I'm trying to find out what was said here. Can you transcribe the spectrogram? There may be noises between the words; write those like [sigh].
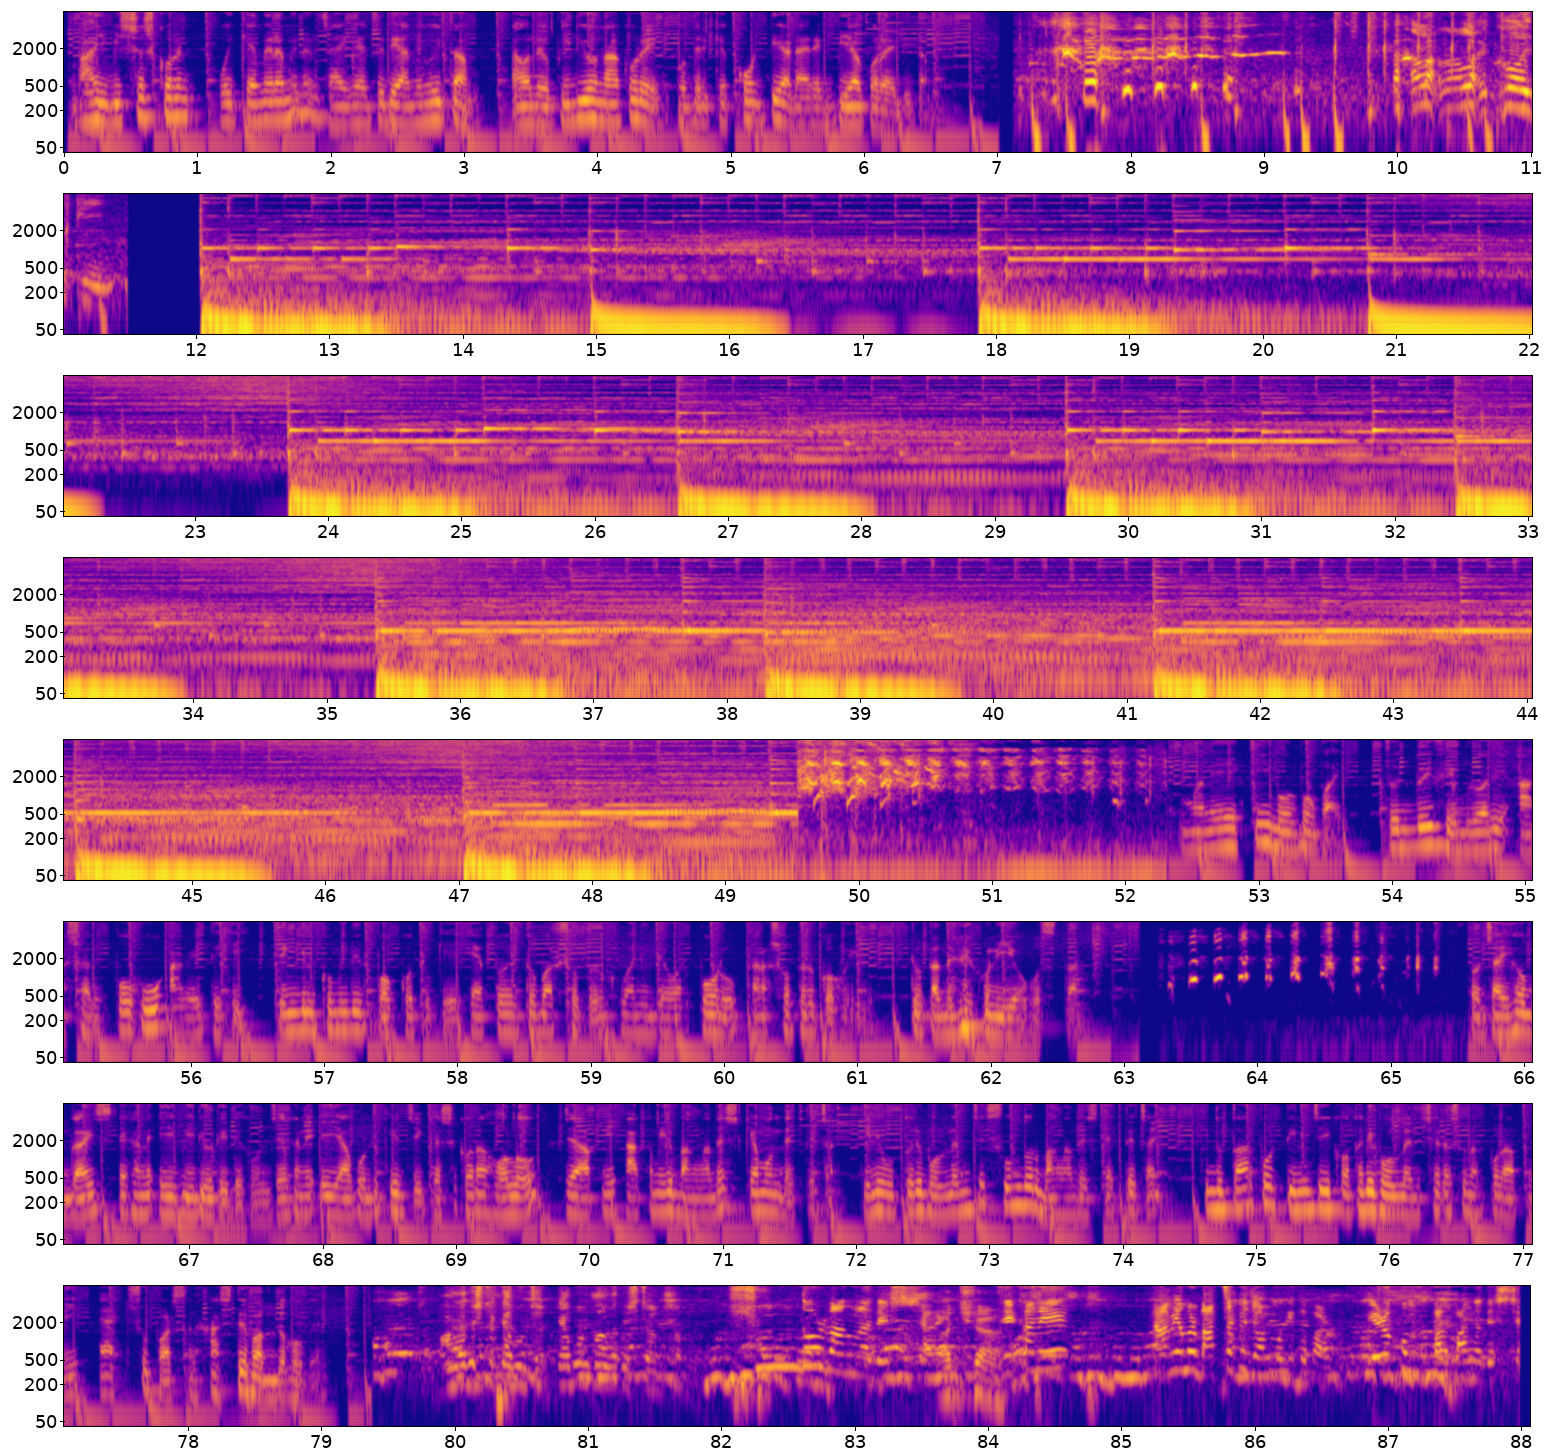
ভাই বিশ্বাস করেন ওই ক্যামেরাম্যানের জায়গায় যদি আমি হইতাম তাহলে ভিডিও না করে ওদেরকে কোট দিয়া ডাইরেক্ট বিয়া করাই দিতাম। কয় কি? বলব চোদ্দই ফেব্রুয়ারি আসার বহু আগে থেকেই সিঙ্গেল কমিটির পক্ষ থেকে এত এতবার সতর্কবাণী দেওয়ার পরও তারা সতর্ক হয়নি। তো তাদের এখন এই অবস্থা। তো যাই হোক গাইস এখানে এই ভিডিওটি দেখুন, যেখানে এই আপুটিকে জিজ্ঞাসা করা হলো যে আপনি আগামীর বাংলাদেশ কেমন দেখতে চান? তিনি উত্তরে বললেন যে, সুন্দর বাংলাদেশ দেখতে চাই। কিন্তু তারপর তিনি যেই কথাটি বললেন, সেটা শোনার পর আপনি একশো পার্সেন্ট হাসতে বাধ্য হবেন। বাংলাদেশটা কেমন কেমন বাংলাদেশ সুন্দর বাংলাদেশ চাই। যেখানে আমি আমার বাচ্চাকে জন্ম দিতে পারব। এরকম বাংলাদেশ চাই।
